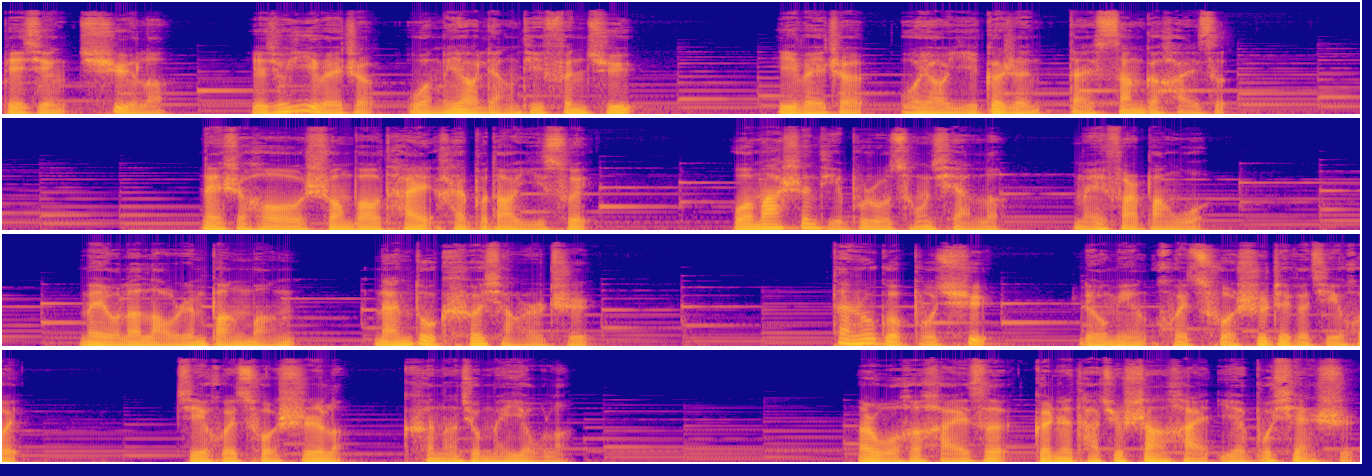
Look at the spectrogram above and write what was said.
毕竟去了。也就意味着我们要两地分居，意味着我要一个人带三个孩子。那时候双胞胎还不到一岁，我妈身体不如从前了，没法帮我。没有了老人帮忙，难度可想而知。但如果不去，刘明会错失这个机会，机会错失了，可能就没有了。而我和孩子跟着他去上海也不现实，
